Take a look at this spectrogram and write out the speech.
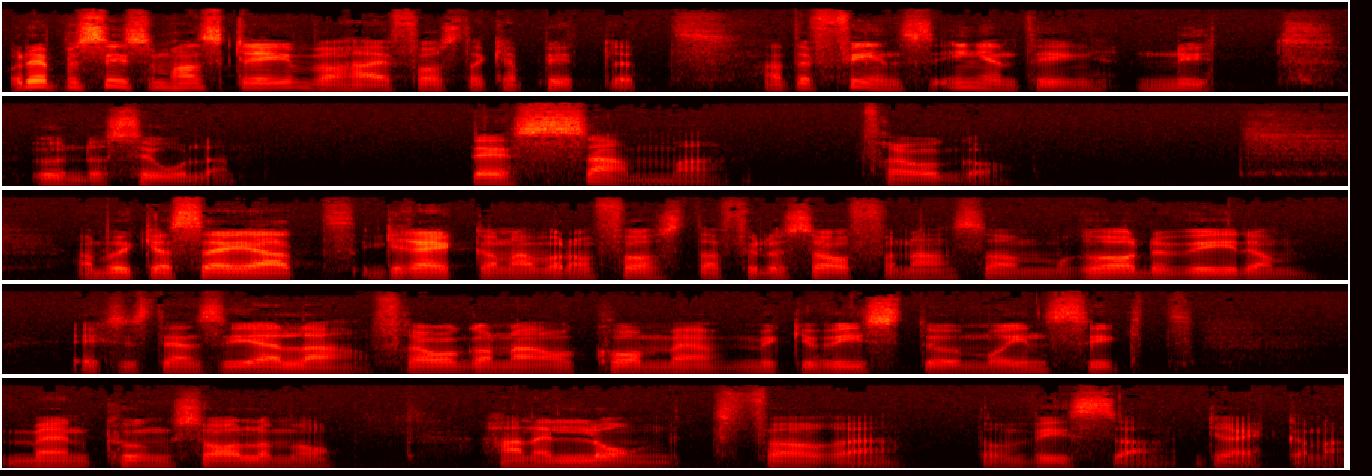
Och Det är precis som han skriver här i första kapitlet, att det finns ingenting nytt under solen. Det är samma frågor. Man brukar säga att grekerna var de första filosoferna som rörde vid de existentiella frågorna och kom med mycket visdom och insikt. Men kung Salomo, han är långt före de visa grekerna.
